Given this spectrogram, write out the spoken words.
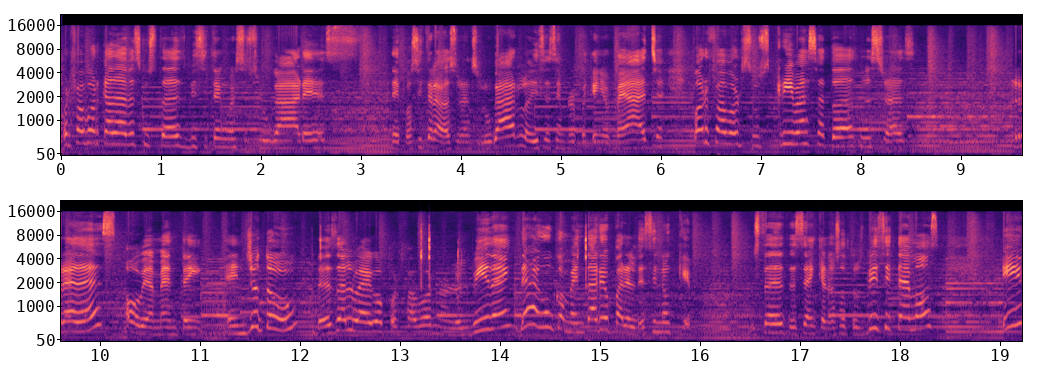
por favor, cada vez que ustedes visiten nuestros lugares, deposite la basura en su lugar, lo dice siempre el pequeño PH. Por favor, suscríbanse a todas nuestras redes, obviamente en YouTube, desde luego, por favor no lo olviden. Dejen un comentario para el destino que ustedes desean que nosotros visitemos y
